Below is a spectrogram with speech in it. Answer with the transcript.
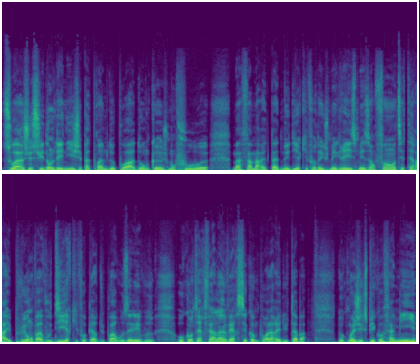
Soit je suis dans le déni, j'ai pas de problème de poids, donc euh, je m'en fous. euh, ma femme arrête pas de me dire qu'il faudrait que je maigrisse, mes enfants, etc. Et plus on va vous dire qu'il faut perdre du poids, vous allez vous- au contraire faire l'inverse. C'est comme pour l'arrêt du tabac. Donc moi j'explique aux familles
